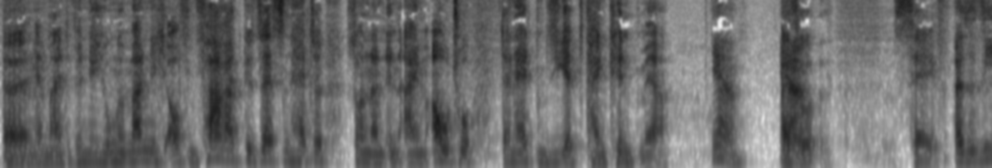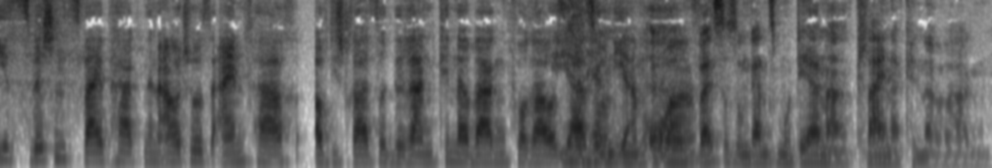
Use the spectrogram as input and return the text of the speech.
äh, er meinte, wenn der junge Mann nicht auf dem Fahrrad gesessen hätte, sondern in einem Auto, dann hätten sie jetzt kein Kind mehr. Ja. Also ja. safe. Also sie ist zwischen zwei parkenden Autos einfach auf die Straße gerannt, Kinderwagen voraus, Ja, so Handy ein, am Ohr. Äh, weißt du, so ein ganz moderner, kleiner Kinderwagen.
